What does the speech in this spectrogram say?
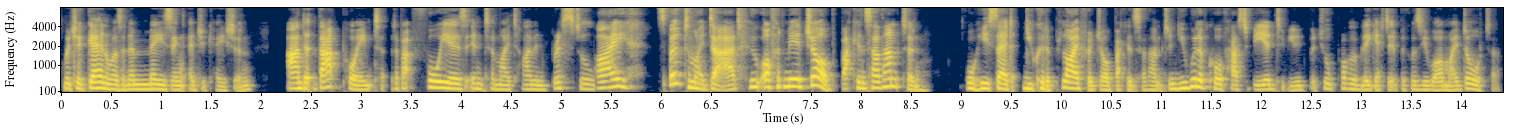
which again was an amazing education. And at that point, at about four years into my time in Bristol, I spoke to my dad, who offered me a job back in Southampton or he said, you could apply for a job back in Southampton. You will, of course, have to be interviewed, but you'll probably get it because you are my daughter.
